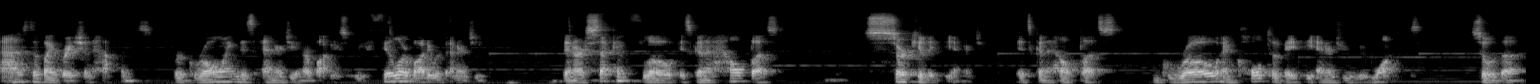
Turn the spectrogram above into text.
as the vibration happens, we're growing this energy in our body. So we fill our body with energy. Then our second flow is going to help us circulate the energy. It's going to help us grow and cultivate the energy we want. So the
